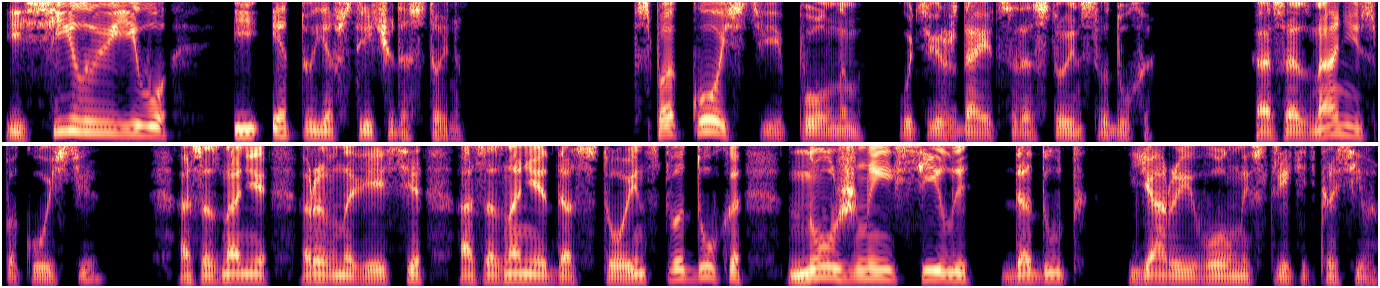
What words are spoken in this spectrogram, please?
и силою его, и эту я встречу достойным. В спокойствии полном утверждается достоинство духа. Осознание спокойствия осознание равновесия, осознание достоинства духа, нужные силы дадут ярые волны встретить красиво.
